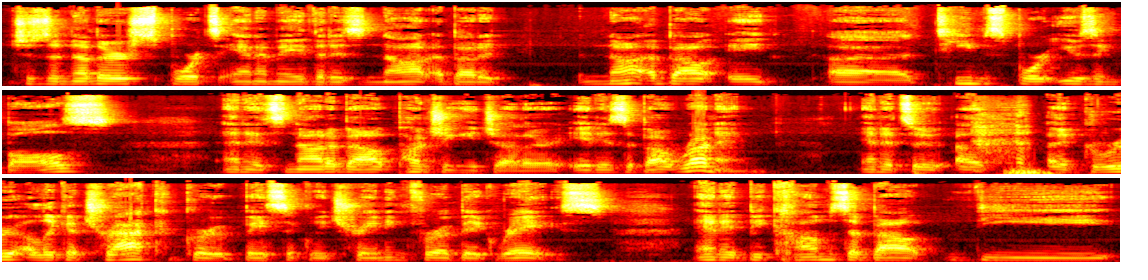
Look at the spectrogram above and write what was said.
which is another sports anime that is not about a not about a uh, team sport using balls and it's not about punching each other. It is about running, and it's a a, a group like a track group basically training for a big race, and it becomes about the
